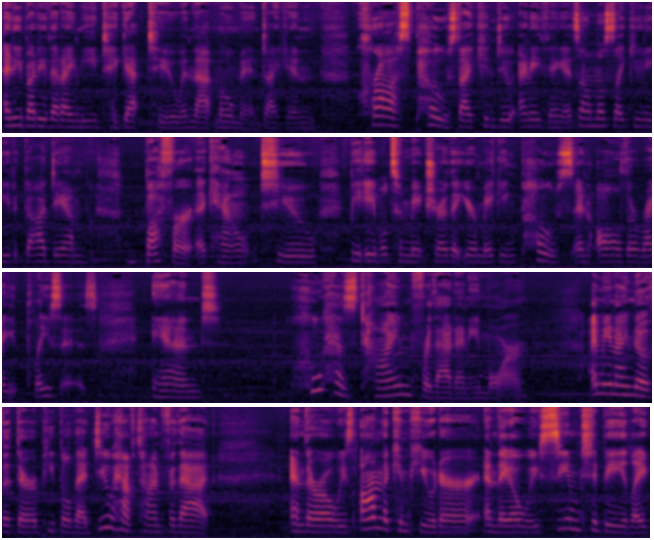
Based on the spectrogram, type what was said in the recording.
anybody that I need to get to in that moment. I can cross post, I can do anything. It's almost like you need a goddamn buffer account to be able to make sure that you're making posts in all the right places. And who has time for that anymore? I mean, I know that there are people that do have time for that and they're always on the computer and they always seem to be like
